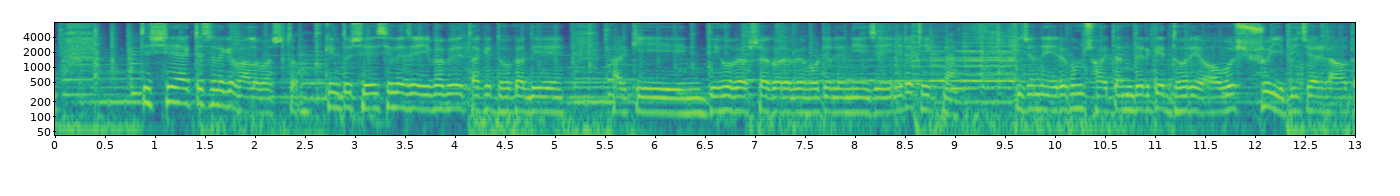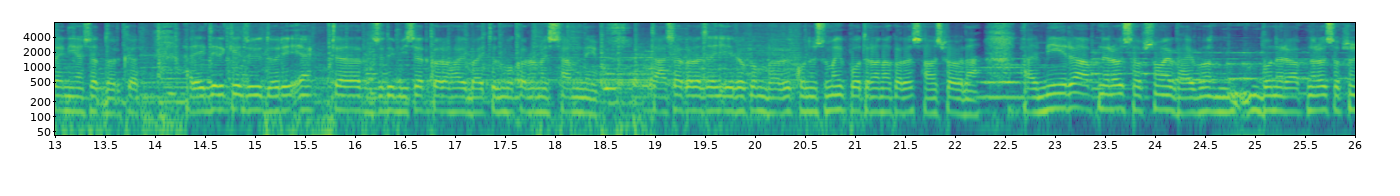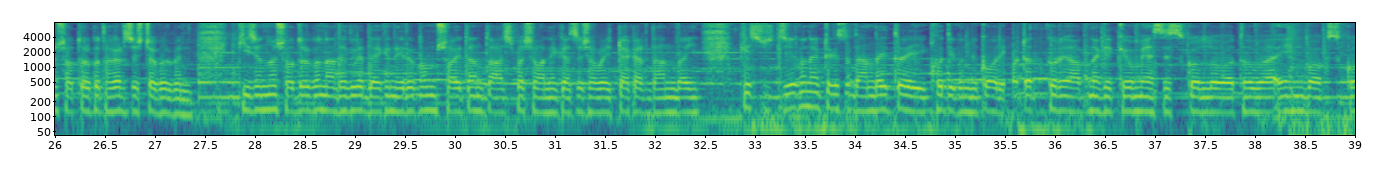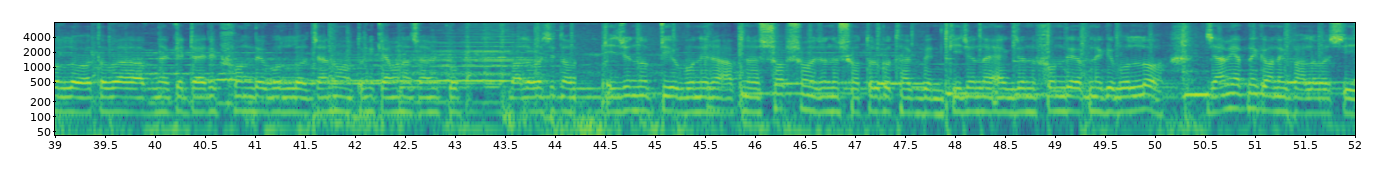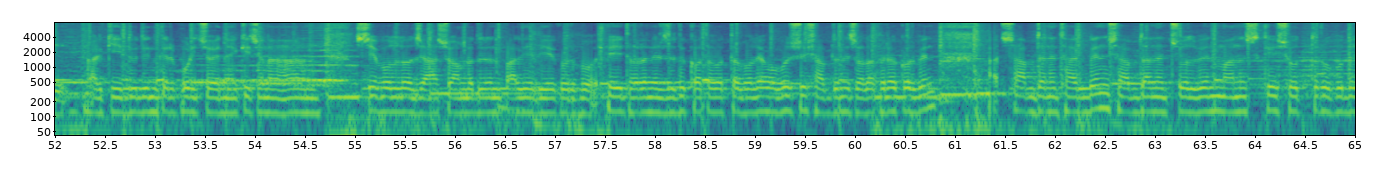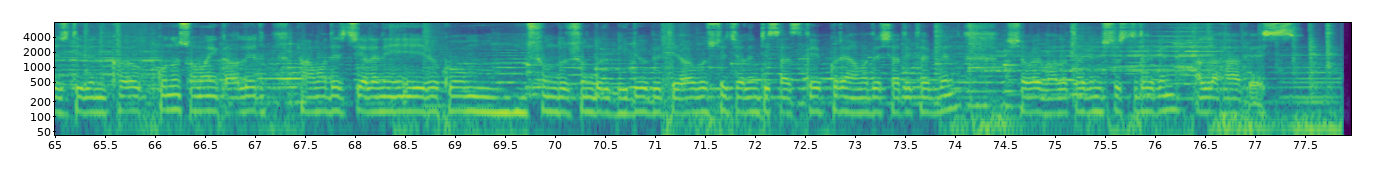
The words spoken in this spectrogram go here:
তো সে একটা ছেলেকে ভালোবাসতো। কিন্তু সেই ছেলে যে এইভাবে তাকে ধোকা দিয়ে আর কি দেহ ব্যবসা করাবে, হোটেলে নিয়ে যে এটা ঠিক না। কি জন্য এরকম শয়তানদেরকে ধরে? অবশ্যই বিচারের আওতায় নিয়ে আসার দরকার। আর এদেরকে যদি ধরে একটা যদি বিচার করা হয় বাইতুল মোকাররমের সামনে, তা আশা করা যায় এরকমভাবে কোনো সময় প্রতারণা করার সাহস পাবে না। আর মেয়েরা আপনারাও সবসময় ভাই বোন, বোনেরা আপনারাও সবসময় সতর্ক থাকার চেষ্টা করবেন। কি জন্য সতর্ক না থাকলে দেখেন এরকম শয়তান তো আশপাশে অনেক আছে, সবাই টাকার ধান দেয়। কিছু, যে কোনো একটা কিছু ধান দেয় তো এই ক্ষতিগুলি করে। হঠাৎ করে আপনাকে কেউ মেসেজ করল অথবা ইনবক্স করল অথবা আপনাকে ডাইরেক্ট ফোন দিয়ে বলল, জানো, তুমি কেমন আছো? আমি খুব ভালোবাসি তো এই জন্য প্রিয় বোনেরা, আপনারা সব সময় জন্য সতর্ক থাকবেন। কি জন্য একজন ফোন দিয়ে আপনাকে বলল যে, আমি আপনাকে অনেক ভালোবাসি। আর কি, দুদিনকার পরিচয় নেই, কিছু না। সে বলল যে, আসো, আমরা দুজন পালিয়ে বিয়ে করব। এই ধরনের যদি কথাবার্তা বলে, অবশ্যই সাবধানে চলাফেরা করবেন। আর সাবধানে থাকবেন, সাবধানে চলবেন। মানুষকে সত্যের উপদেশ দিবেন। কোনো সময় কালের আমাদের চ্যানেলে এইরকম সুন্দর সুন্দর ভিডিও পেতে অবশ্যই চ্যানেলটি সাবস্ক্রাইব করে আমাদের সাথে থাকবেন। সবাই ভালো থাকেন সুস্থ থাকেন আল্লাহ হাফেজ।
